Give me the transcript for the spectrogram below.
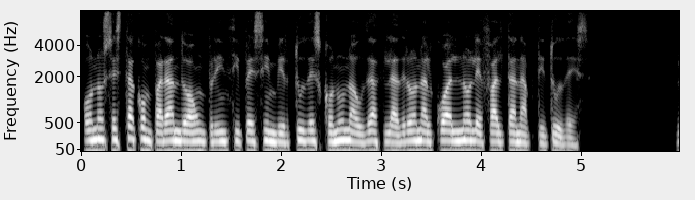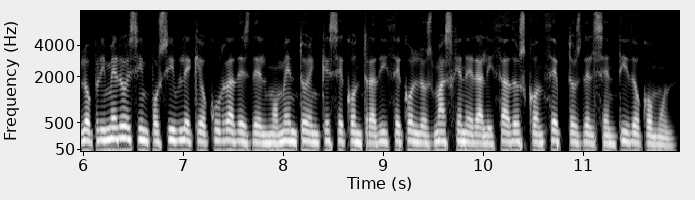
O nos está comparando a un príncipe sin virtudes con un audaz ladrón al cual no le faltan aptitudes. Lo primero es imposible que ocurra desde el momento en que se contradice con los más generalizados conceptos del sentido común.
